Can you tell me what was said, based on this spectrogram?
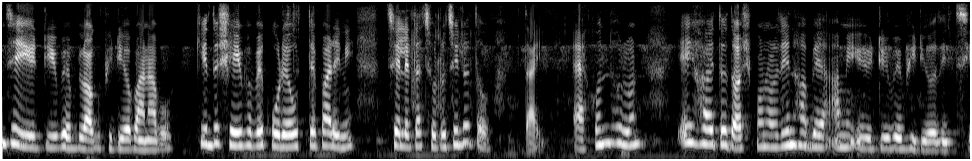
যে ইউটিউবে ব্লগ ভিডিও বানাবো। কিন্তু সেইভাবে করে উঠতে পারিনি। ছেলেটা ছোট ছিল তো, তাই এখন ধরুন, এই হয়তো দশ পনেরো দিন হবে আমি ইউটিউবে ভিডিও দিচ্ছি।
